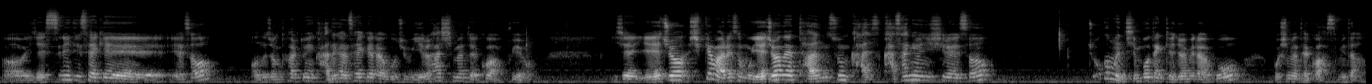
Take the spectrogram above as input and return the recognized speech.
어, 이제 3D 세계에서 어느 정도 활동이 가능한 세계라고 좀 이해를 하시면 될 것 같고요. 이제 예전 쉽게 말해서 뭐 예전에 단순 가, 가상현실에서 조금은 진보된 개념이라고 보시면 될 것 같습니다.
